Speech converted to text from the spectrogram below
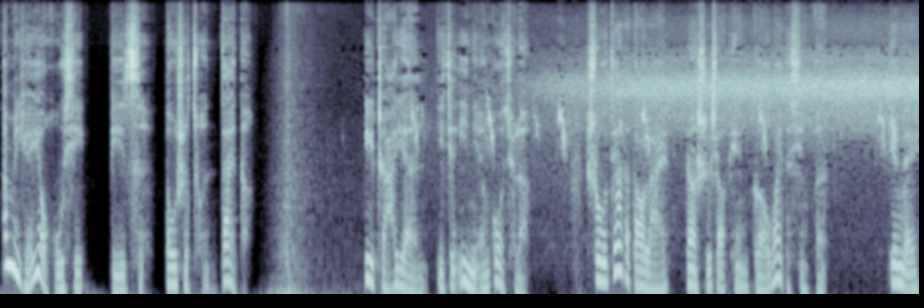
他们也有呼吸，彼此都是存在的。一眨眼，已经一年过去了。暑假的到来让石小天格外的兴奋，因为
